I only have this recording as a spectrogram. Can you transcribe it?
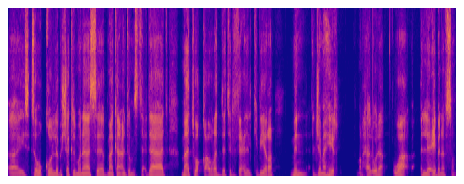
آه، يسوقون له بالشكل المناسب ما كان عندهم استعداد ما توقعوا ردة الفعل الكبيرة من الجماهير المرحلة الأولى واللعيبة نفسهم.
